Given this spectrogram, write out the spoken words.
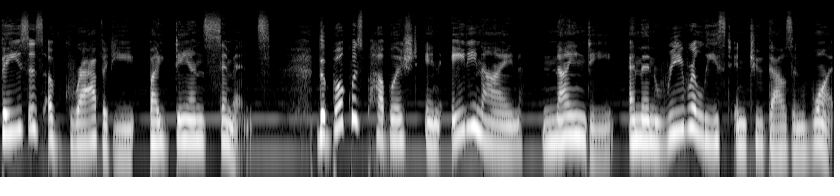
Phases of Gravity by Dan Simmons. The book was published in 89, 90, and then re released in 2001.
